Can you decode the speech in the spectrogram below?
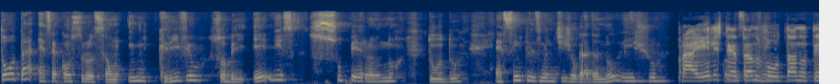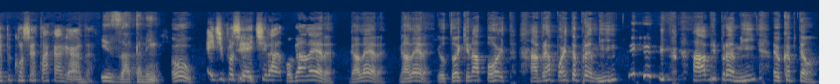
toda essa construção incrível sobre eles superando tudo é simplesmente jogada no lixo. Pra eles tentando simplesmente- voltar no tempo e consertar a cagada. Exatamente. Ou, É tipo assim, Ei. é tirar. Ô, galera, galera, galera, eu tô aqui na porta. Abre a porta pra mim. Abre pra mim. Aí o capitão,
